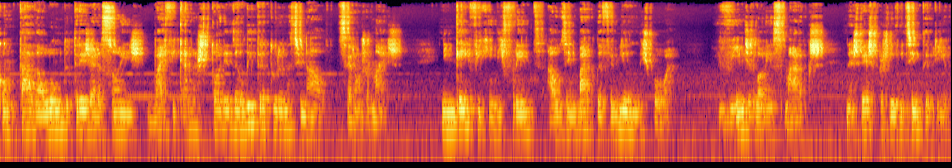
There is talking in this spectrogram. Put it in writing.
contada ao longo de três gerações, vai ficar na história da literatura nacional, disseram os jornais. Ninguém fica indiferente ao desembarque da família em Lisboa. Vindes de Lourenço Marques, nas vésperas do 25 de Abril.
